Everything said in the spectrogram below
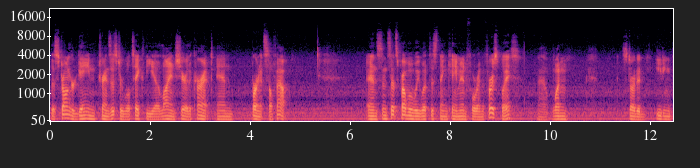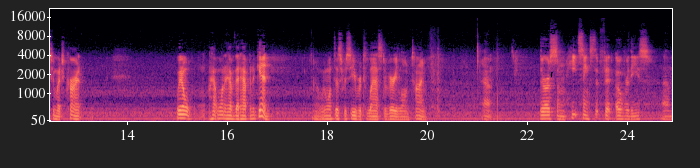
the stronger gain transistor, will take the uh, lion's share of the current and burn itself out. And since that's probably what this thing came in for in the first place, uh, one started eating too much current, we don't want to have that happen again. Uh, we want this receiver to last a very long time. Um, there are some heat sinks that fit over these um,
